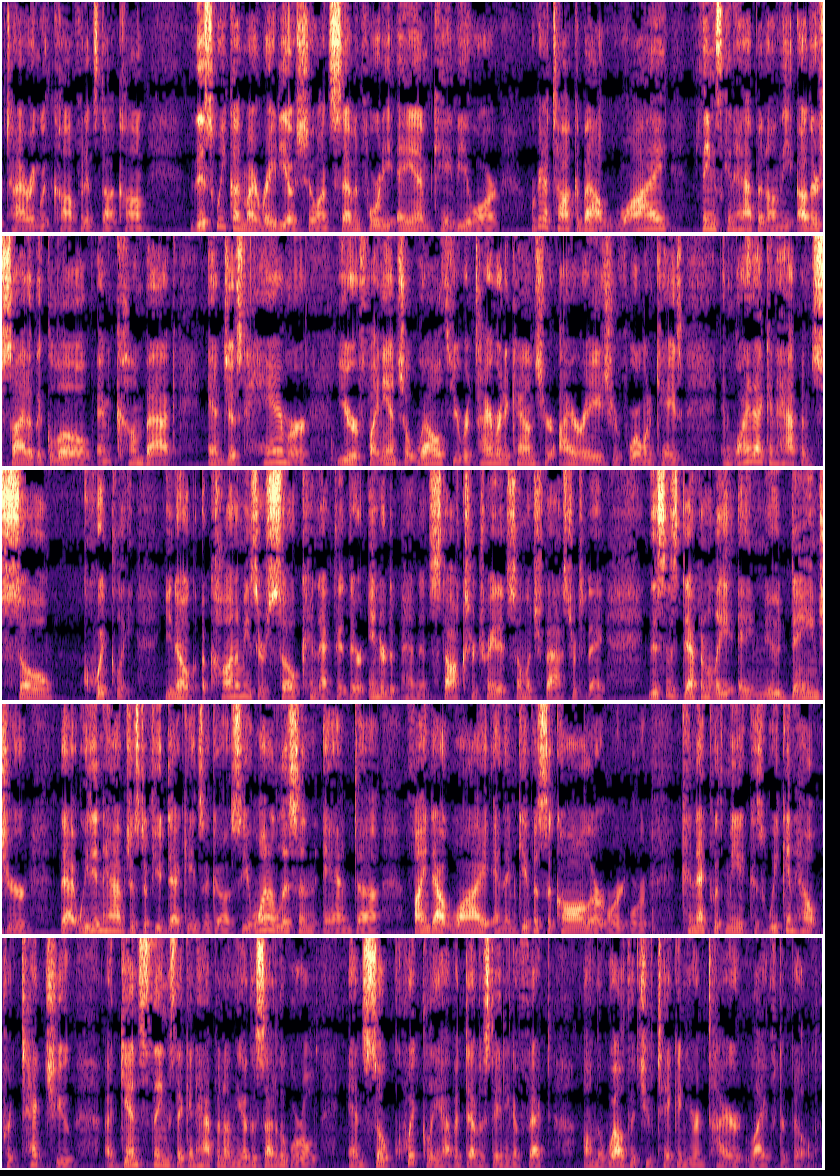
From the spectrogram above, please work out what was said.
retiringwithconfidence.com. This week on my radio show on 740 AM KVOR, we're going to talk about why things can happen on the other side of the globe and come back and just hammer your financial wealth, your retirement accounts, your IRAs, your 401ks, and why that can happen so quickly. You know, economies are so connected, they're interdependent, stocks are traded so much faster today. This is definitely a new danger that we didn't have just a few decades ago. So you want to listen and uh, find out why, and then give us a call or, or, or connect with me because we can help protect you against things that can happen on the other side of the world and so quickly have a devastating effect on the wealth that you've taken your entire life to build.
